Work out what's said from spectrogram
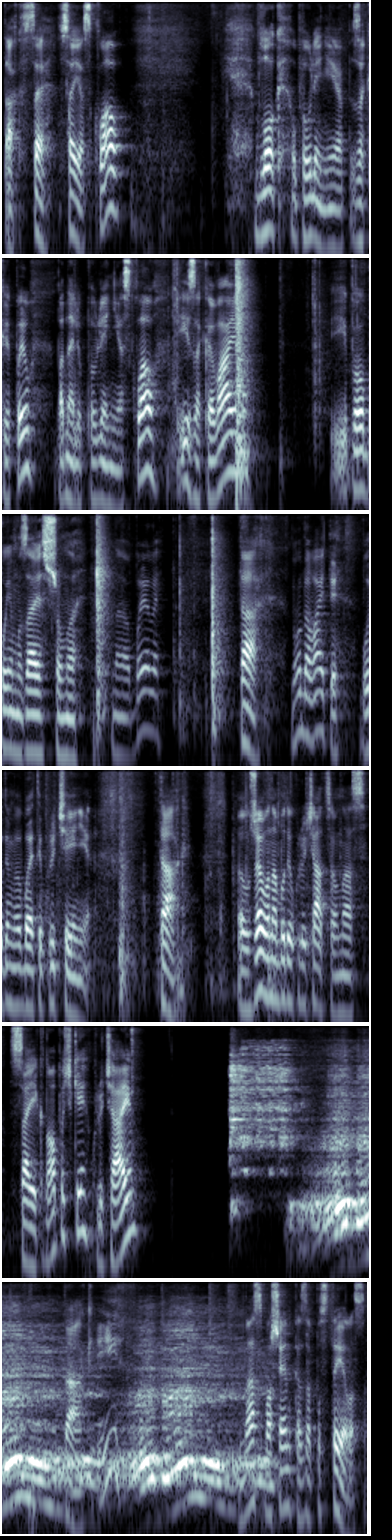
Так, все, все я склав. Блок управління я закріпив, панель управління я склав і закриваємо. І пробуємо зараз, що ми наробили. Так, ну давайте будемо робити включення. Так, вже вона буде включатися у нас з цієї кнопочки. Включаємо. Так, і у нас машинка запустилася.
